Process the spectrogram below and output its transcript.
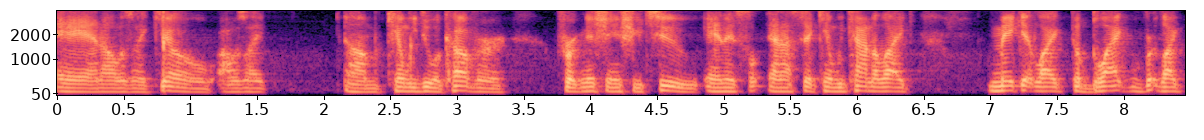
and I was like, "Yo," I was like, um, "Can we do a cover for Ignition issue two? And it's and I said, "Can we kind of like make it like the black like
